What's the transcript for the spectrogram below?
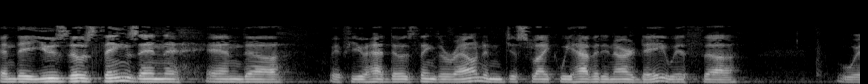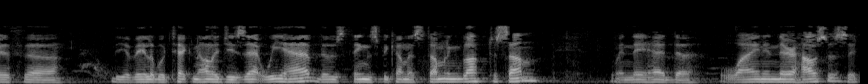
And they used those things and and uh, if you had those things around and just like we have it in our day with uh, with uh, the available technologies that we have, those things become a stumbling block to some. When they had uh, wine in their houses, it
